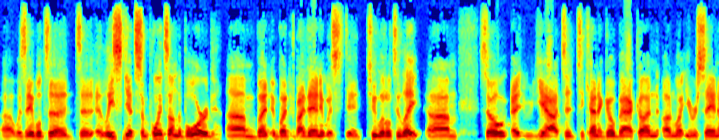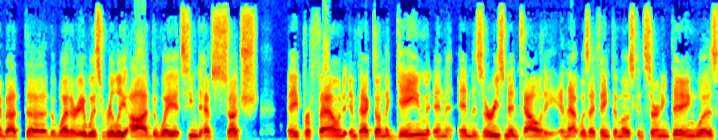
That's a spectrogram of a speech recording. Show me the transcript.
uh, was able to to at least get some points on the board, um, but but by then it was uh, too little, too late. Um, so uh, yeah, to to kind of go back on on what you were saying about the the weather, it was really odd the way it seemed to have such a profound impact on the game and and Missouri's mentality. And that was, I think, the most concerning thing was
